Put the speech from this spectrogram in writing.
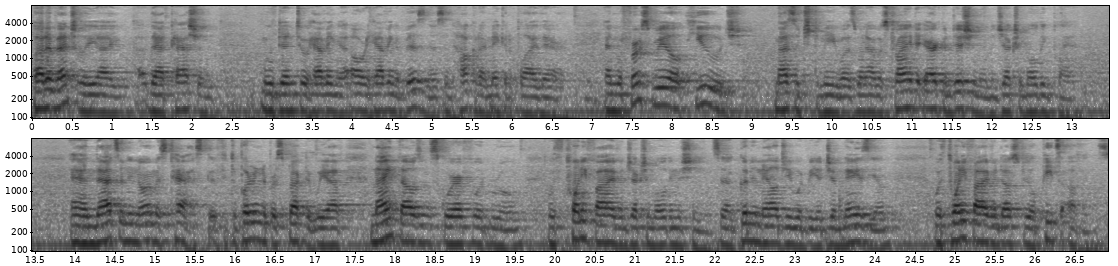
But eventually, I, that passion moved into having, a- already having a business, and how could I make it apply there? And the first real huge message to me was when I was trying to air condition an injection molding plant. And that's an enormous task. If, to put it into perspective, we have 9,000 square foot room with 25 injection molding machines. A good analogy would be a gymnasium with 25 industrial pizza ovens.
